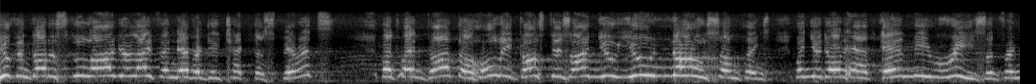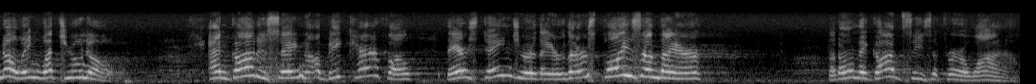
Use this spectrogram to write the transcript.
You can go to school all your life and never detect the spirits. But when God the Holy Ghost is on you, you know some things when you don't have any reason for knowing what you know. And God is saying, now be careful. There's danger there. There's poison there. But only God sees it for a while.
